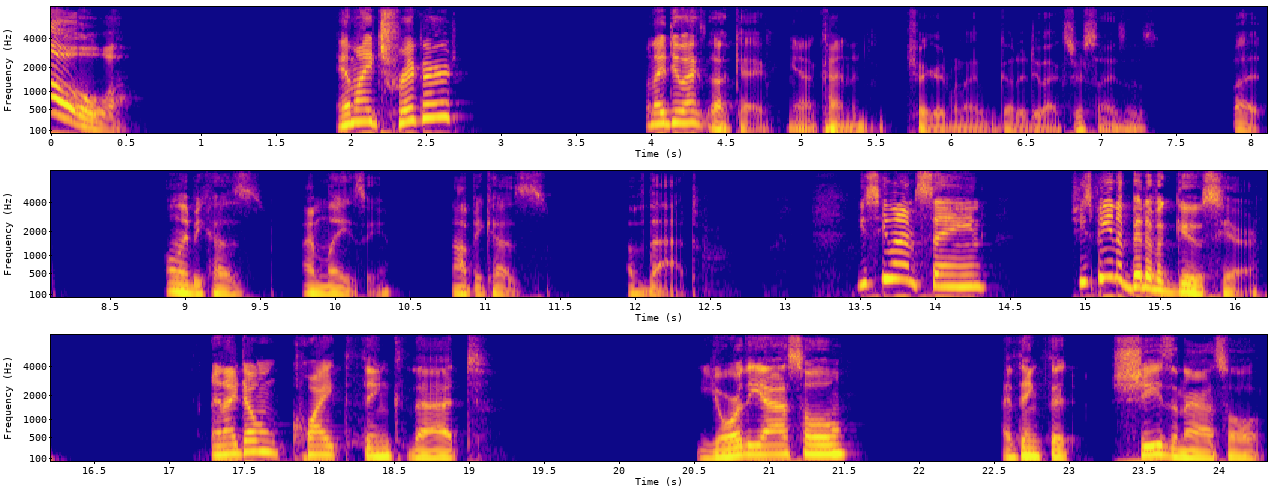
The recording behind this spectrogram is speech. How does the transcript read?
No. Am I triggered when I do ex- okay, yeah, kind of triggered when I go to do exercises. But only because I'm lazy, not because of that. You see what I'm saying? She's being a bit of a goose here. And I don't quite think that you're the asshole. I think that she's an asshole.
